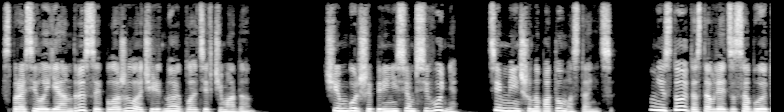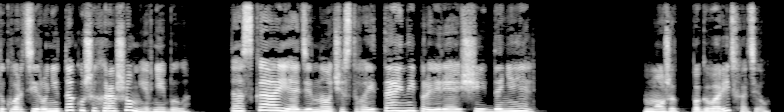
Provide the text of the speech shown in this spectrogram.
Спросила я Андреса и положила очередное платье в чемодан. «Чем больше перенесем сегодня, тем меньше на потом останется. Не стоит оставлять за собой эту квартиру, не так уж и хорошо мне в ней было. Тоска и одиночество, и тайный проверяющий Даниэль. Может, поговорить хотел?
